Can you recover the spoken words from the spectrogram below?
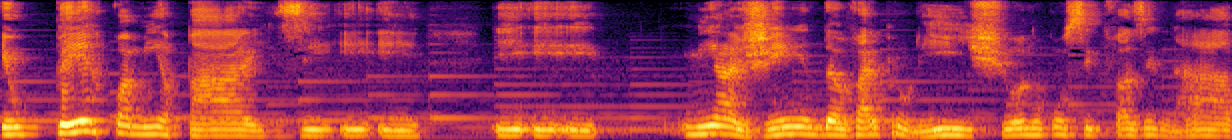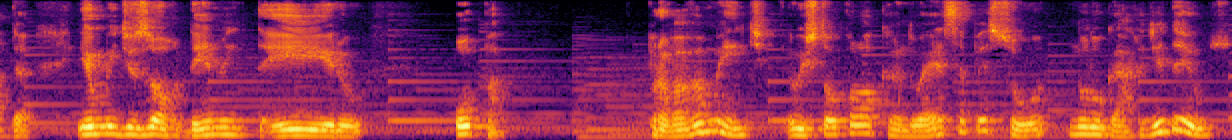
eu perco a minha paz e, e, e, e minha agenda vai para o lixo, eu não consigo fazer nada, eu me desordeno inteiro. Opa, provavelmente eu estou colocando essa pessoa no lugar de Deus.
